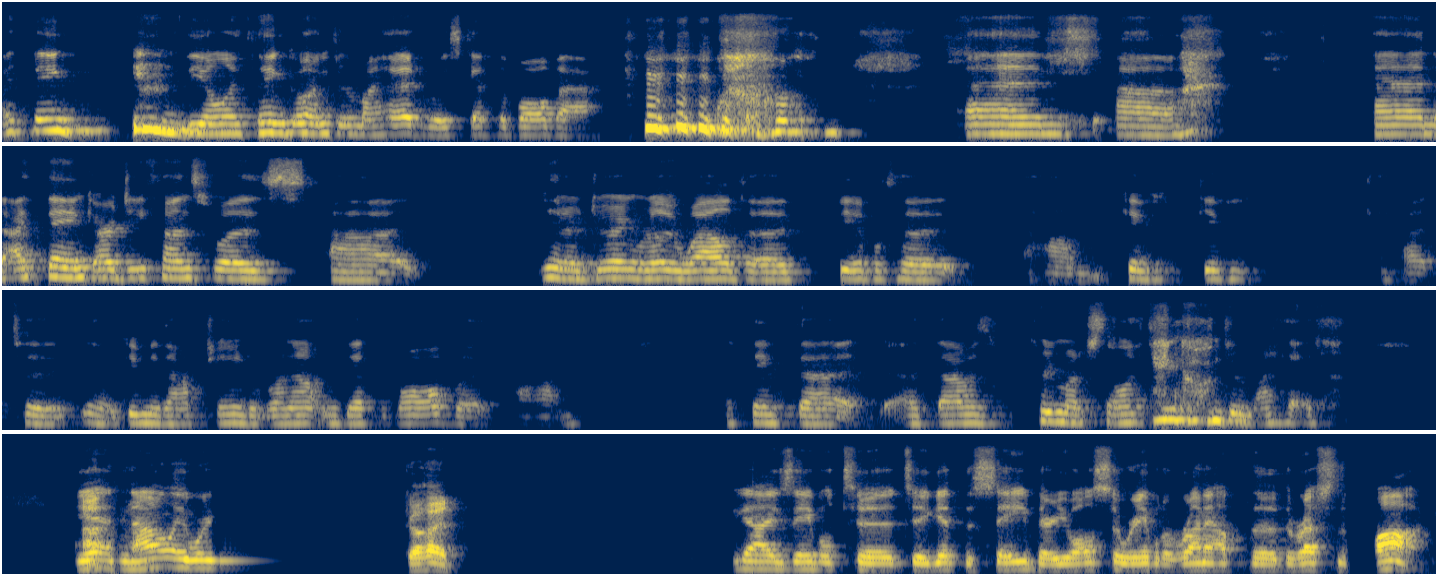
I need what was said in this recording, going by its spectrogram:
I think the only thing going through my head was get the ball back. and uh, and I think our defense was, uh, you know, doing really well to be able to um, give give uh, to you know give me the opportunity to run out and get the ball. But um, I think that uh, that was pretty much the only thing going through my head. Yeah, not only were go ahead, you guys able to to get the save there, you also were able to run out the the rest of the clock.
